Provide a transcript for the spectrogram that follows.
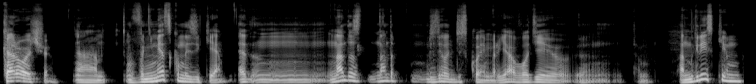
Короче, а, в немецком языке это, надо, надо сделать дисклеймер. Я владею э, там, английским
